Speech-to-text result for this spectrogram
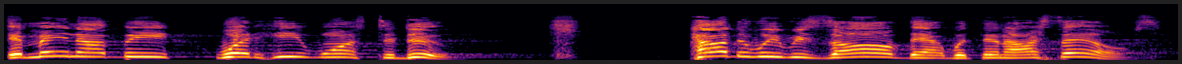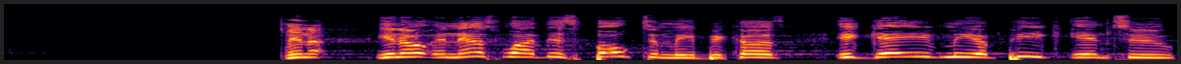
It may not be what he wants to do. How do we resolve that within ourselves? And, uh, you know, and that's why this spoke to me because it gave me a peek into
